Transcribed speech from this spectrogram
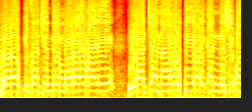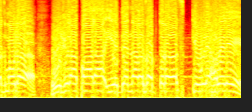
प्रणव किसन शिंदे मोराणे मायने यांच्या नावावरती या ठिकाणी नशीब आजमावलं. उजला पाला येते नाराज तरस किवळे हवेले.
